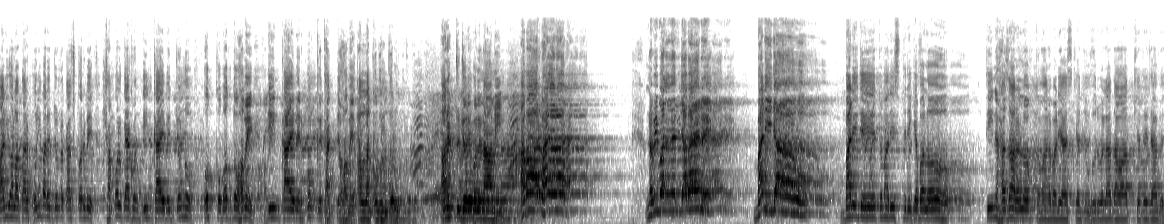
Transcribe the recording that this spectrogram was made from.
বাড়িওয়ালা তার পরিবারের জন্য কাজ করবে, সকলকে এখন দিন কায়েমের জন্য ঐক্যবদ্ধ হবে, দিন কায়েমের পক্ষে থাকতে হবে, আল্লাহ কবুল করুন আরেকটু জোরে বলেন আমি আমার ভাইয়ারা, নবী বললেন যাবেন বাড়ি যাও। বাড়ি যে তোমার স্ত্রীকে বলো, তিন হাজার লোক তোমার বাড়ি আজকে দুপুরবেলা দাওয়াত খেতে যাবে।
